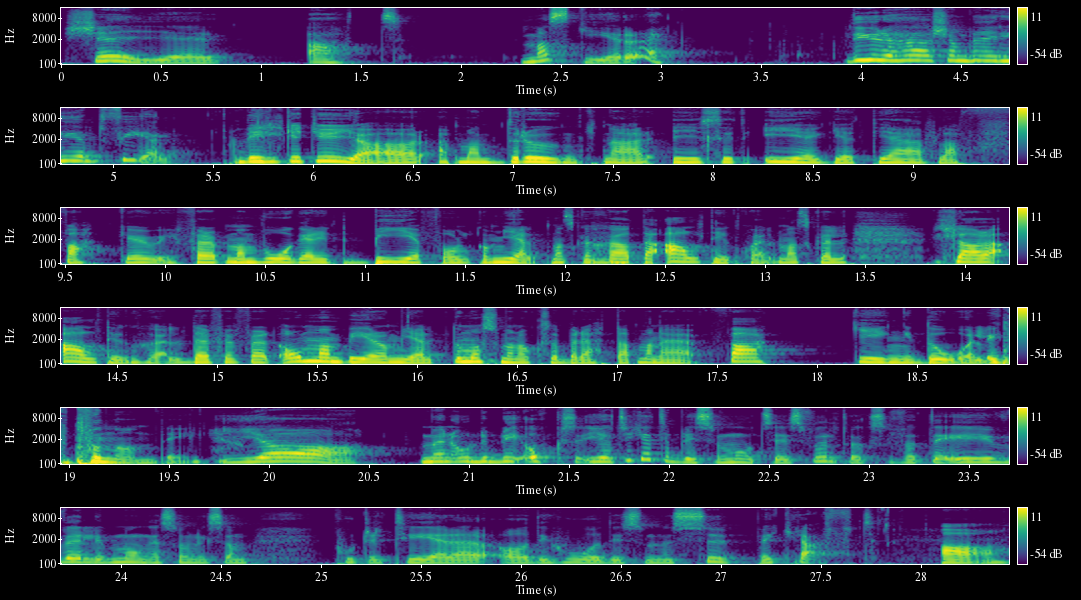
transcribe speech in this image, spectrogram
tjejer att maskera det. Det är ju det här som blir helt fel. Vilket ju gör att man drunknar i sitt eget jävla fuckery. För att man vågar inte be folk om hjälp. Man ska sköta allting själv. Man ska klara allting själv. Därför för att om man ber om hjälp då måste man också berätta att man är fucking dålig på någonting. Ja! Men och det blir också, jag tycker att det blir så motsägelsefullt också för att det är ju väldigt många som liksom porträtterar ADHD som en superkraft. Ja.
